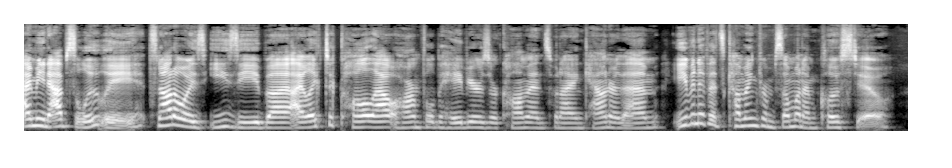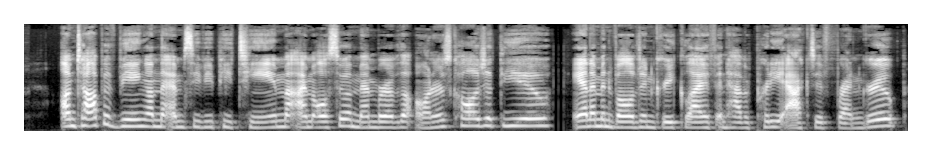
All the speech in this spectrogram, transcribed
I mean, absolutely. It's not always easy, but I like to call out harmful behaviors or comments when I encounter them, even if it's coming from someone I'm close to. On top of being on the MCVP team, I'm also a member of the Honors College at the U, and I'm involved in Greek life and have a pretty active friend group.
